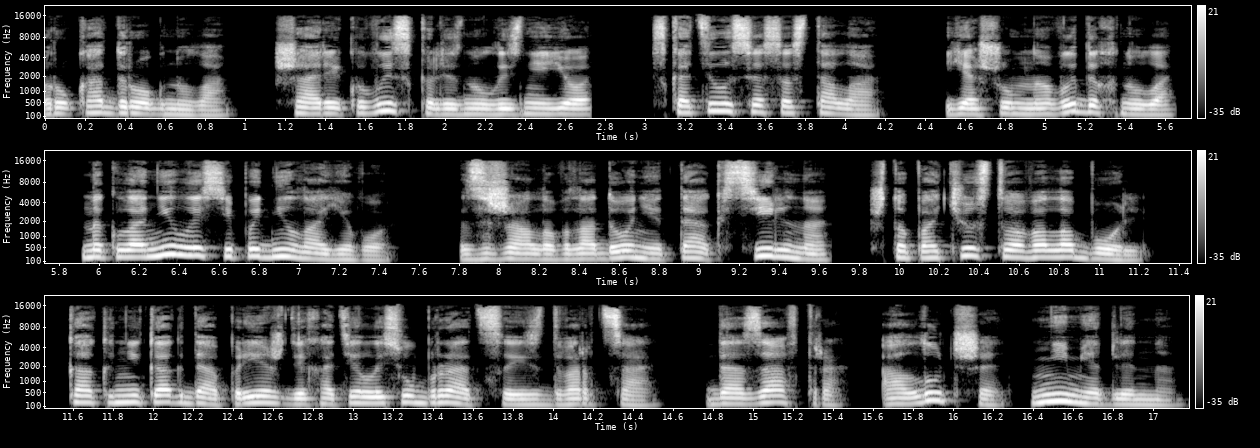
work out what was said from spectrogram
Рука дрогнула. Шарик выскользнул из нее, скатился со стола. Я шумно выдохнула, наклонилась и подняла его. Сжала в ладони так сильно, что почувствовала боль. Как никогда прежде хотелось убраться из дворца. До завтра, а лучше немедленно.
